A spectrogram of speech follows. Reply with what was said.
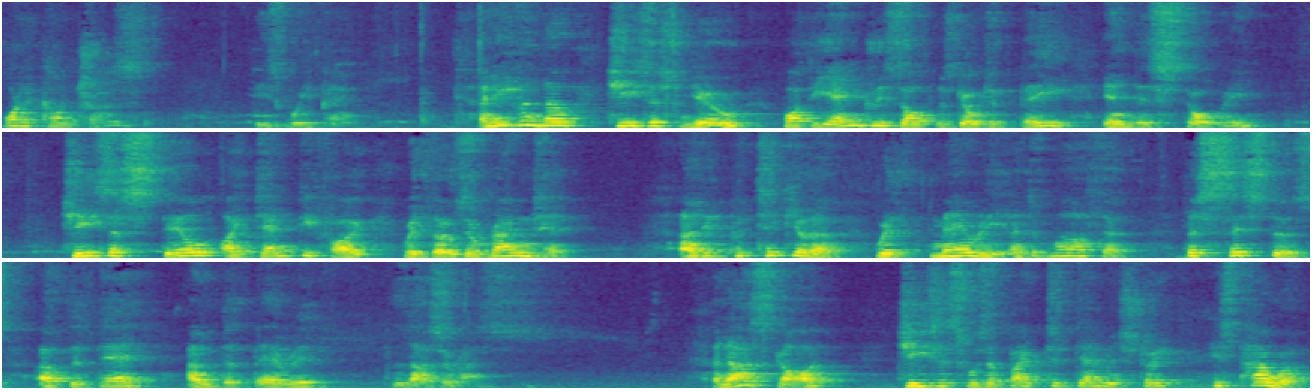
What a contrast. He's weeping. And even though Jesus knew what the end result was going to be in this story, Jesus still identified with those around him, and in particular with Mary and Martha, the sisters of the dead and the buried Lazarus. And as God, Jesus was about to demonstrate his power.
